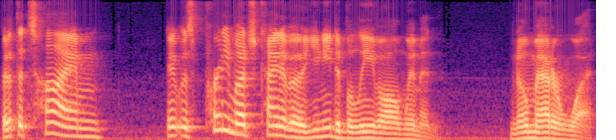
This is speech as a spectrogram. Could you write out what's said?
but at the time, it was pretty much kind of a you need to believe all women, no matter what.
